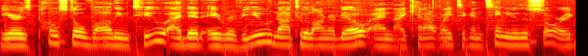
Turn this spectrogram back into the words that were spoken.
here's Postal Volume 2. I did a review not too long ago, and I cannot wait to continue the story.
